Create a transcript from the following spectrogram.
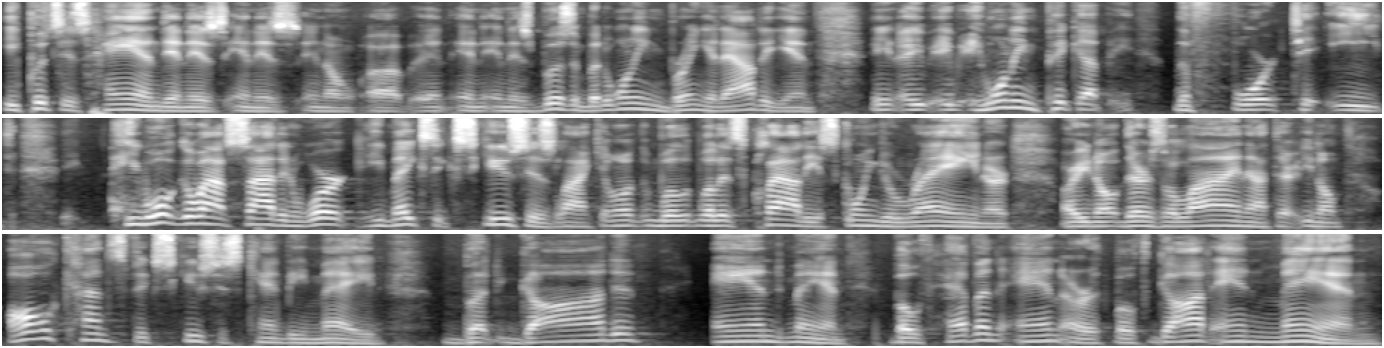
he puts his hand in his, in his, you know, uh, in, in his bosom, but won't even bring it out again. He, he, he, won't even pick up the fork to eat. He won't go outside and work. He makes excuses like, oh, well, well, it's cloudy, it's going to rain, or, or, you know, there's a line out there. You know, all kinds of excuses can be made, but God and man, both heaven and earth, both God and man,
